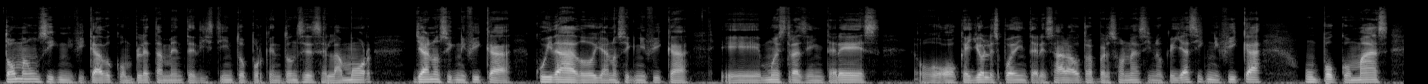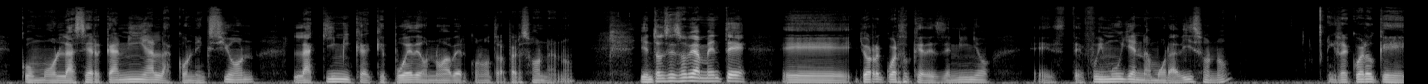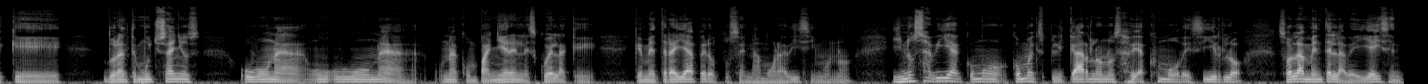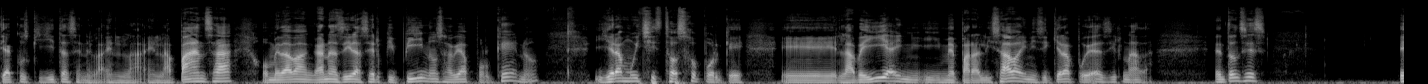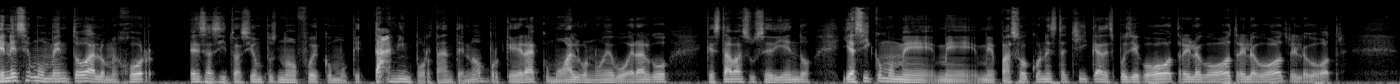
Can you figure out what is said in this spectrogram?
Toma un significado completamente distinto porque entonces el amor ya no significa cuidado, ya no significa eh, muestras de interés, o, que yo les pueda interesar a otra persona, sino que ya significa un poco más como la cercanía, la conexión, la química que puede o no haber con otra persona, ¿no? Y entonces obviamente eh, yo recuerdo que desde niño este, fui muy enamoradizo, ¿no? Y recuerdo que, que durante muchos años hubo una, hubo una, una compañera en la escuela que, que me traía, pero pues enamoradísimo, ¿no? Y no sabía cómo, cómo explicarlo, no sabía cómo decirlo, solamente la veía y sentía cosquillitas en la, en la, en la panza, o me daban ganas de ir a hacer pipí, no sabía por qué, ¿no? Y era muy chistoso porque eh, la veía y, y me paralizaba y ni siquiera podía decir nada. Entonces, en ese momento a lo mejor esa situación pues no fue como que tan importante, ¿no? Porque era como algo nuevo, era algo que estaba sucediendo. Y así como me, me, me pasó con esta chica, después llegó otra y luego otra y luego otra y luego otra.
